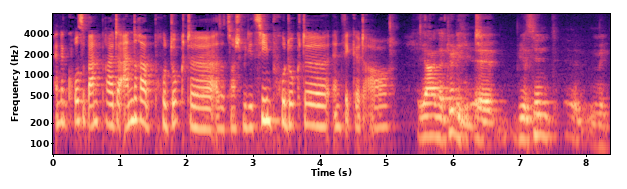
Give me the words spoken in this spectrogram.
eine große Bandbreite anderer Produkte, also zum Beispiel Medizinprodukte entwickelt auch. Ja, natürlich. Äh, wir sind äh, mit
